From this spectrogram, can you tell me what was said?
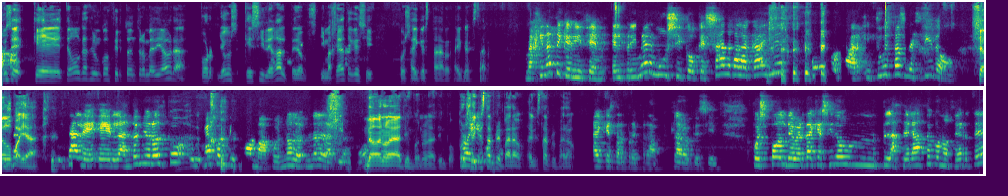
qué sé, que tengo que hacer un concierto dentro de media hora, por, yo que es ilegal, pero imagínate que sí, pues hay que estar, hay que estar. Imagínate que dicen, el primer músico que salga a la calle puede tocar y tú estás vestido. Salgo para allá. sale el Antonio Orozco y va con pijama, pues no, no, le da tiempo. No, no le da tiempo, no le da tiempo. Por eso hay que estar preparado, hay que estar preparado. Hay que estar preparado, claro que sí. Pues Paul, de verdad que ha sido un placerazo conocerte.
